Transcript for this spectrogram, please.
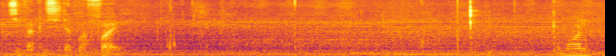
Let's see if I can set up my phone. Come on.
